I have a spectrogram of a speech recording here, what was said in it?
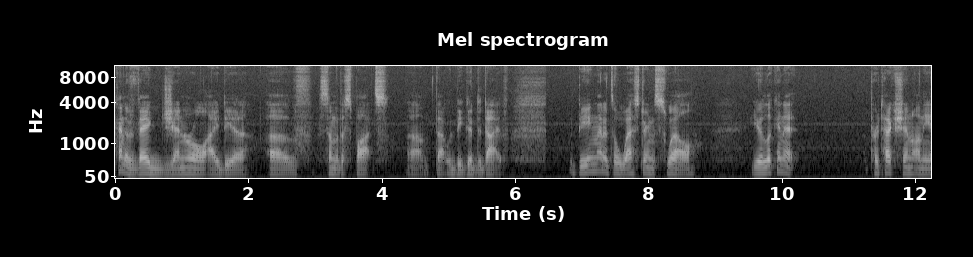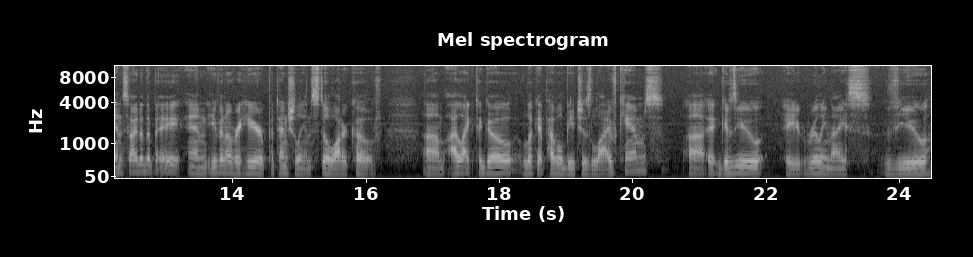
kind of vague general idea of some of the spots um, that would be good to dive. Being that it's a western swell, you're looking at protection on the inside of the bay and even over here potentially in Stillwater Cove. Um, I like to go look at Pebble Beach's live cams. Uh, it gives you a really nice view.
